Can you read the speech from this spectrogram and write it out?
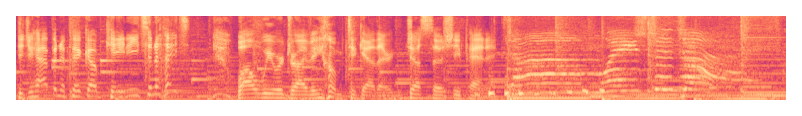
Did you happen to pick up Katie tonight?" While we were driving home together, just so she panicked. Some ways to die.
